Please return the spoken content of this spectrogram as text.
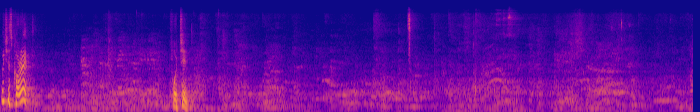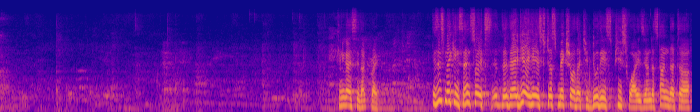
Which is correct. 14. Can you guys see that? Right. Is this making sense? So it's the, the idea here is to just make sure that you do this piecewise. You understand that uh,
